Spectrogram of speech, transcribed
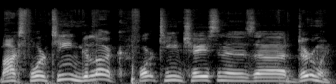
Box 14, good luck. 14 chasing is uh, Derwin.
